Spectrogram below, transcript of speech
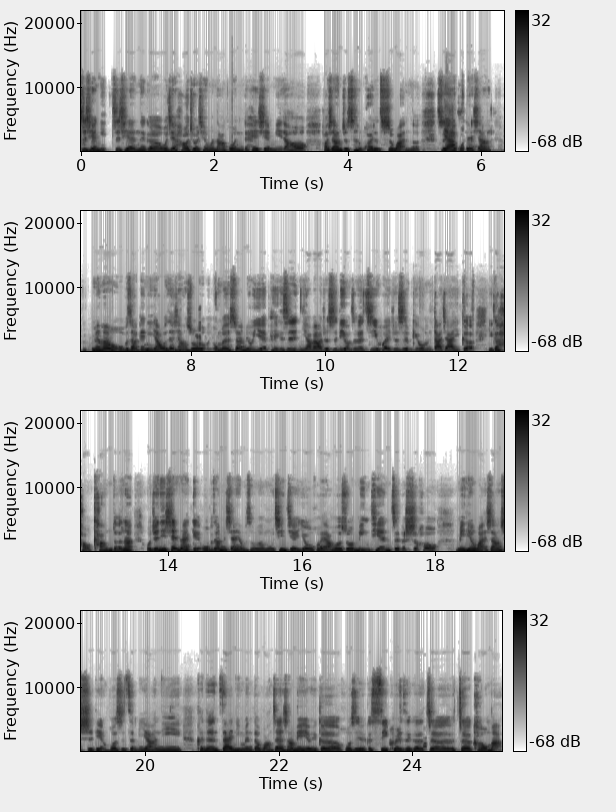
之前你之前那个，我记得好久前我拿过你的黑鲜米，然后好像就是很快就吃完了，所以我在想，没有没有，我不知道跟你要，我在想说，我们虽然没有业配，可是你要不要就是利用这个机会，就是给我们大家一个一个好康的？那我觉得你现在给我不知道你现在有什么母亲节优惠啊，或者说明天这个时候，明天晚上十点或是怎么样，你可能在你们的网站上面有一个，或是有一个 secret 这个折折扣码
